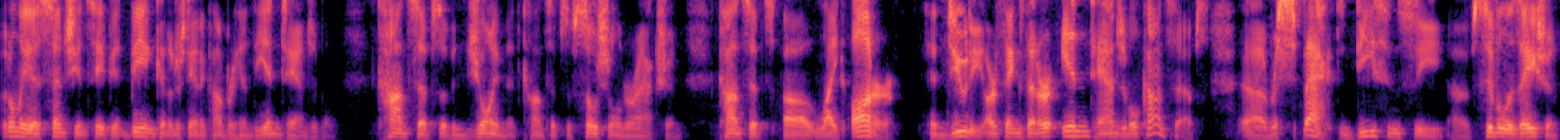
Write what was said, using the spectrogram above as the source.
but only a sentient sapient being can understand and comprehend the intangible. Concepts of enjoyment, concepts of social interaction, concepts uh, like honor and duty are things that are intangible concepts. Uh, respect, decency, uh, civilization,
